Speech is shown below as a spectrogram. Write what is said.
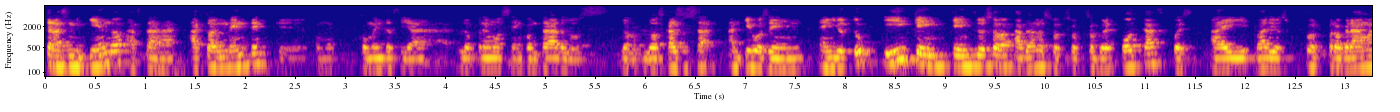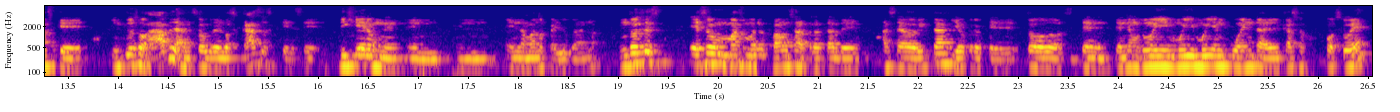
transmitiendo hasta actualmente, que como comentas ya lo podemos encontrar los, los, casos antiguos en, en, YouTube y que, que incluso hablando sobre, sobre, podcast, pues hay varios programas que incluso hablan sobre los casos que se dijeron en, en, en la mano peluda, ¿no? Entonces, eso más o menos vamos a tratar de hacer ahorita. Yo creo que todos tenemos muy, muy, muy en cuenta el caso Josué,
